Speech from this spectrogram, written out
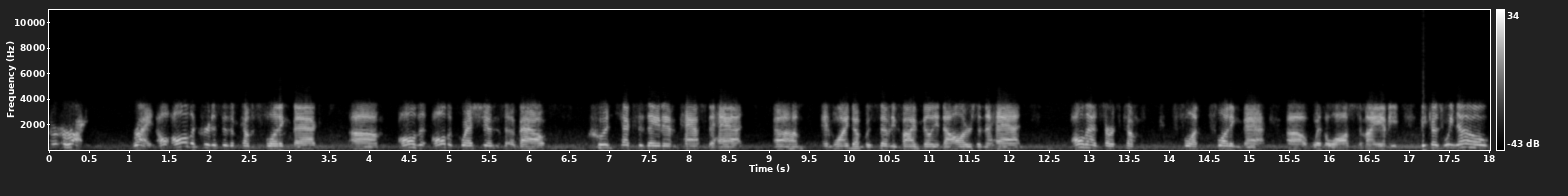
Right, right. All, all the criticism comes flooding back. Um, all the all the questions about could Texas A&M pass the hat um, and wind up with seventy five million dollars in the hat. All that starts to come flood, flooding back uh, with a loss to Miami because we know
